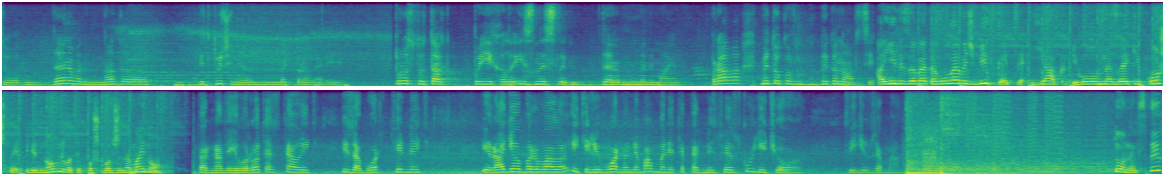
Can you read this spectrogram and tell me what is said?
цього дерева, треба відключення електроенергії. Просто так поїхали і знесли дерево, ми не маємо права, ми тільки виконавці. А Єлізавета Гулевич бідкається, як і головне за які кошти відновлювати пошкоджене майно. Тепер треба і ворота ставити, і забор чинити, і радіо оборвало, і телефону нема, в мене тепер ні зв'язку, нічого. Сидів сама. Хто не встиг,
